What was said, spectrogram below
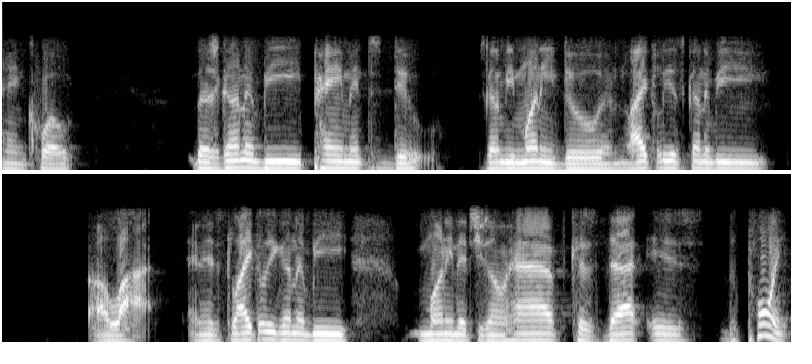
end quote, there's gonna be payments due. There's gonna be money due, and likely it's gonna be a lot, and it's likely gonna be money that you don't have because that is the point.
